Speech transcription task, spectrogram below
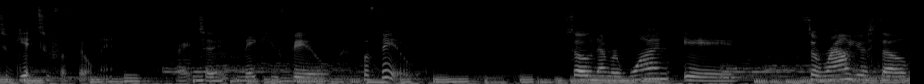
to get to fulfillment, right? To make you feel fulfilled. So, number one is surround yourself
